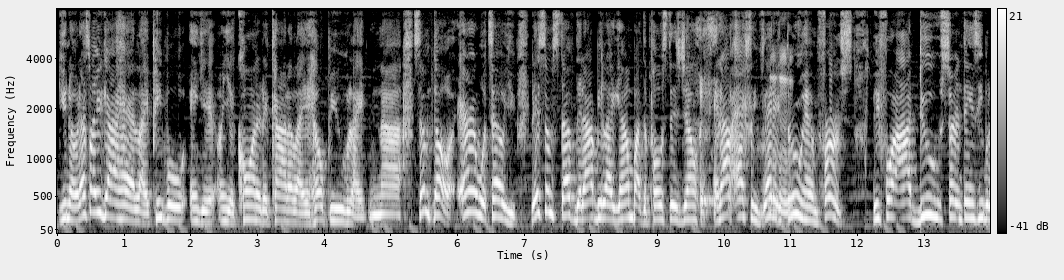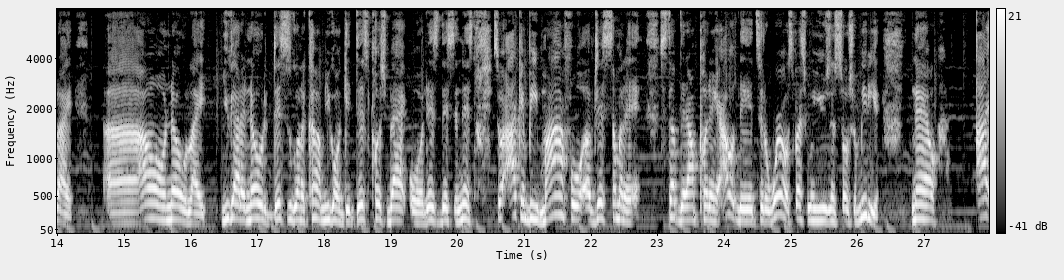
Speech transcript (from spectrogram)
you know that's why you gotta have like people in your on your corner to kind of like help you. Like nah, some though Aaron will tell you there's some stuff that I'll be like, yeah, I'm about to post this jump, and I'll actually vet it mm-hmm. through him first before I do certain things. He be like, uh, I don't know, like you got to know that this is going to come. You're going to get this pushback or this, this, and this. So I can be mindful of just some of the stuff that I'm putting out there to the world, especially when you're using social media. Now, I,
